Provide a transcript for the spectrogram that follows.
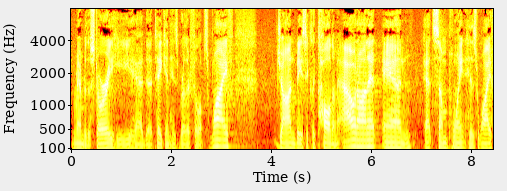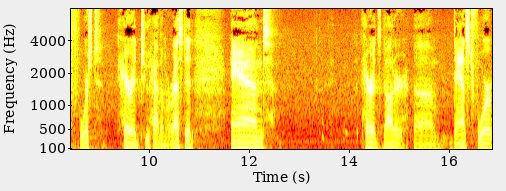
Remember the story? He had uh, taken his brother Philip's wife John basically called him out on it, and at some point, his wife forced Herod to have him arrested. And Herod's daughter um, danced for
